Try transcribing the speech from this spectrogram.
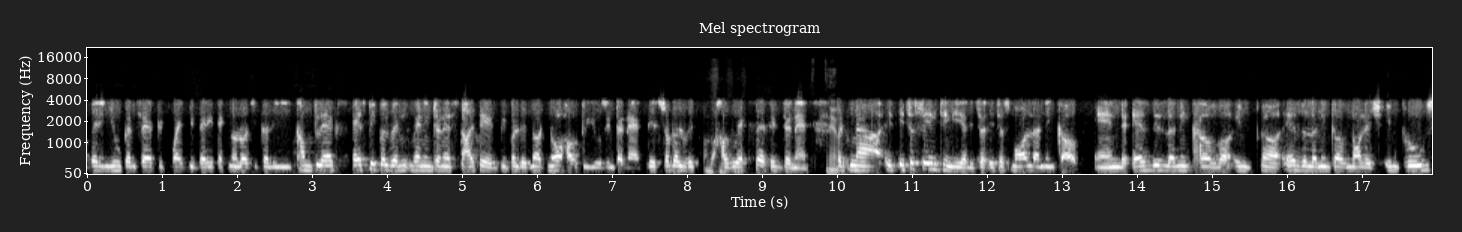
a very new concept. It might be very technologically complex. As people, when, when internet started, people did not know how to use internet. They struggled with how to access internet. Yeah. But now it, it's the same thing here. It's a, it's a small learning curve. And as this learning curve, uh, in, uh, as the learning curve knowledge improves,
